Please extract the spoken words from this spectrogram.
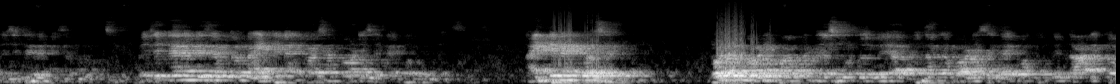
వెజిటేరియనిజం గురించి వెజిటేరియనిజంలో ninety nine percent body set అయిపోతుంది. Ninety nine percent total body format చేసుకుంటుంది అద్భుతంగా బాడీ సెట్ అయిపోతుంది దానితో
